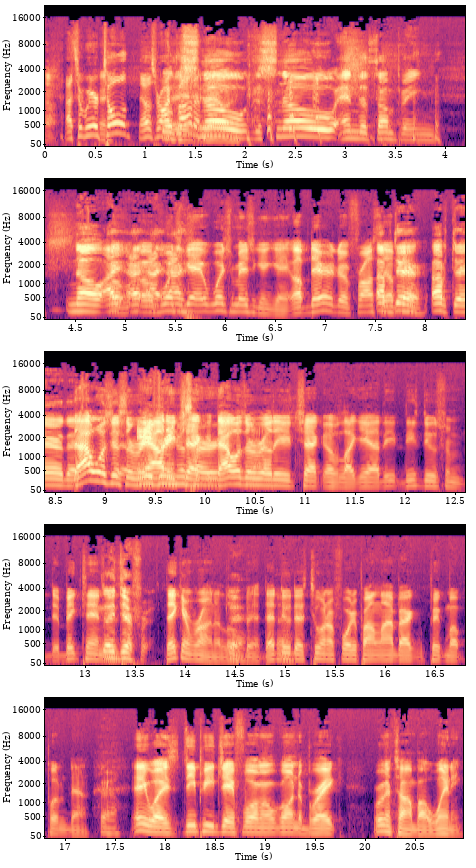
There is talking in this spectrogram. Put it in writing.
No. That's what we were told. That was rock well, bottom. The snow, the snow, and the thumping no, I, I, I, which I, game? Which Michigan game? Up there, the Frost up, up there, there, up there. That, that was just a reality was check. That was a really check of like, yeah, these, these dudes from the Big Ten, they different. They can run a little Yeah, bit. That yeah. dude that's 240 pound linebacker, pick him up, put him down. Yeah. Anyways, DPJ Foreman, we're going to break. We're going to talk about winning.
